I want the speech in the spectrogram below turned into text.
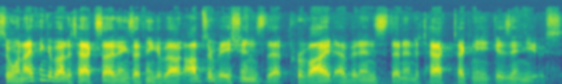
So when I think about attack sightings, I think about observations that provide evidence that an attack technique is in use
